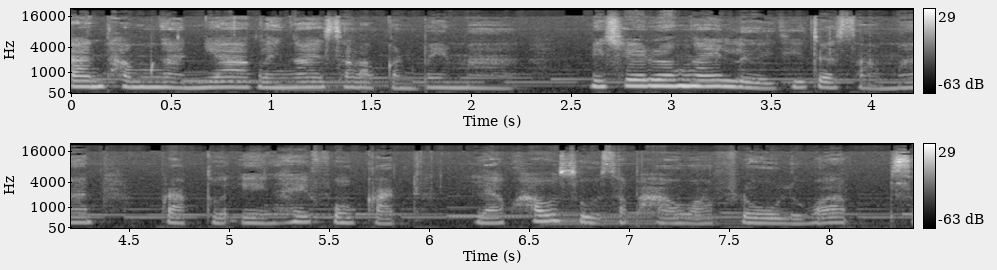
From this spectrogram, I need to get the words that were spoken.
การทำงานยากและง่ายสลับกันไปมา ไม่ใช่เรื่องง่ายเลยที่จะสามารถปรับตัวเองให้โฟกัสแล้วเข้าสู่สภาวะโฟล์หรือว่าส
